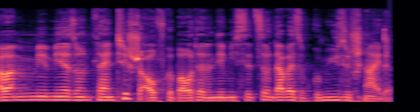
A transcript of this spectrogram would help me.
aber mir mir so einen kleinen Tisch aufgebaut hat, an dem ich sitze und dabei so Gemüse schneide.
